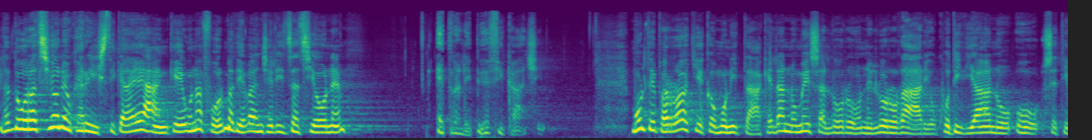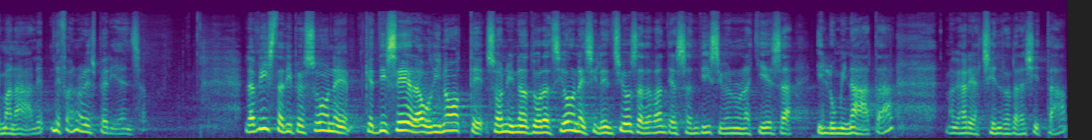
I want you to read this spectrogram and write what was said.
L'adorazione eucaristica è anche una forma di evangelizzazione, è tra le più efficaci. Molte parrocchie e comunità che l'hanno messa loro, nel loro orario quotidiano o settimanale ne fanno l'esperienza. La vista di persone che di sera o di notte sono in adorazione silenziosa davanti al Santissimo in una chiesa illuminata magari al centro della città,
